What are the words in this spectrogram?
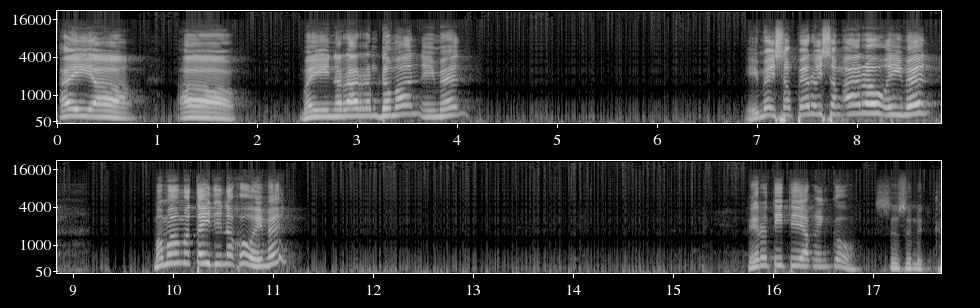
Ay uh, uh, may nararamdaman. Amen? Amen. Isang, pero isang araw, amen, mamamatay din ako. Amen? Pero titiyakin ko, susunod ka.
